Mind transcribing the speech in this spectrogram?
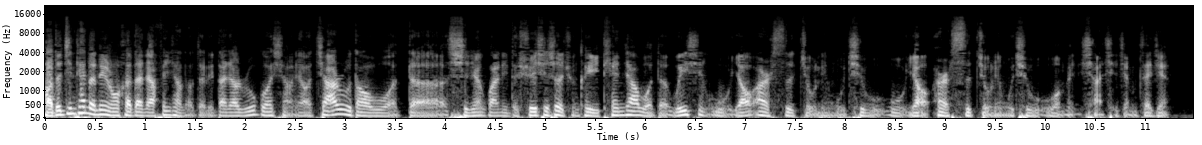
好的，今天的内容和大家分享到这里。大家如果想要加入到我的时间管理的学习社群，可以添加我的微信五幺二四九零五七五五幺二四九零五七五。我们下期节目再见。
